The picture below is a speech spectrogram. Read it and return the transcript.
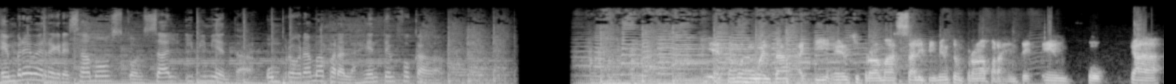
En breve regresamos con Sal y Pimienta, un programa para la gente enfocada. Y estamos de vuelta aquí en su programa Sal y Pimienta, un programa para gente enfocada.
